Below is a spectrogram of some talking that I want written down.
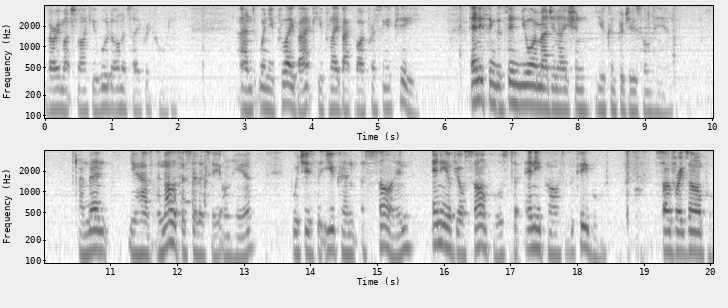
very much like you would on a tape recorder. And when you play back, you play back by pressing a key. Anything that's in your imagination, you can produce on here. And then you have another facility on here, which is that you can assign any of your samples to any part of the keyboard. So, for example,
